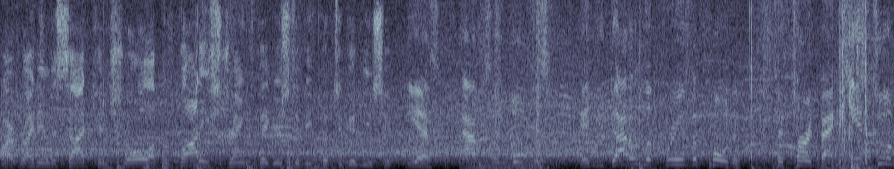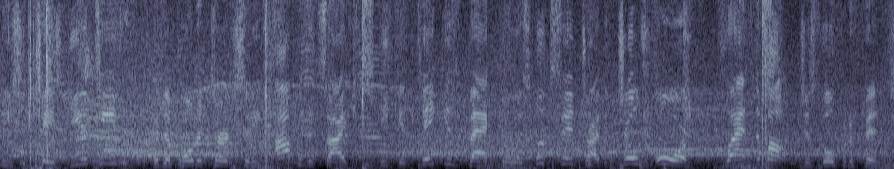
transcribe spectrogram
All right, right into side control. Upper body strength figures to be put to good use here. Yes, absolutely. And you gotta look for his opponent to turn back into him. He should chase guillotine. When the opponent turns to the opposite side, he can take his back, throw his hooks in, try to choke, or flatten him out and just go for the finish.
